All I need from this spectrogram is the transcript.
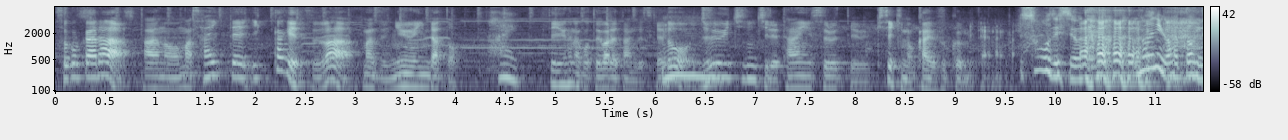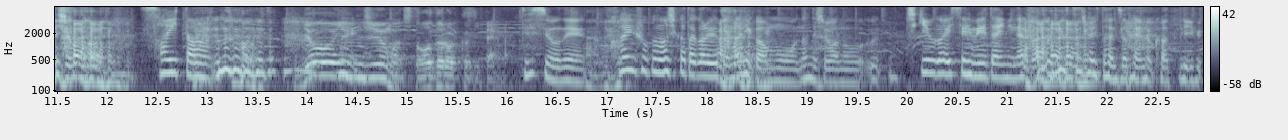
そこからあの、まあ、最低1ヶ月はまず入院だと。はいっていうふうなこと言われたんですけど、うん。11日で退院するっていう奇跡の回復みたいなのが。そうですよね。何があったんでしょうか。最短。病院中もちょっと驚くみたいな、ですよね。回復の仕方から言うと何かもう何でしょう。あのう地球外生命体になんか乗 り移られたんじゃないのかっていう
